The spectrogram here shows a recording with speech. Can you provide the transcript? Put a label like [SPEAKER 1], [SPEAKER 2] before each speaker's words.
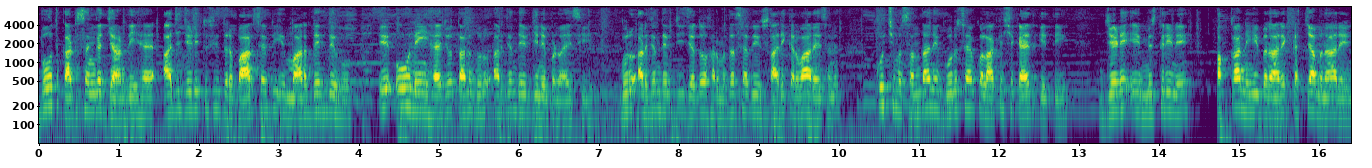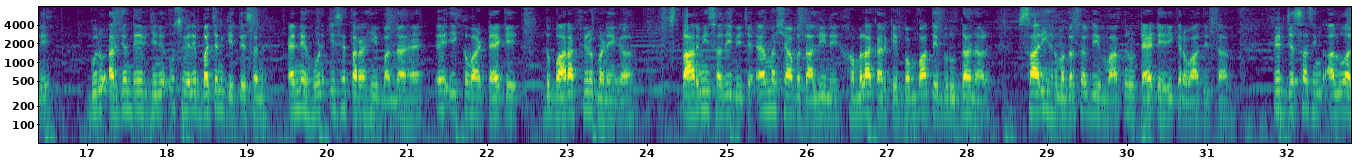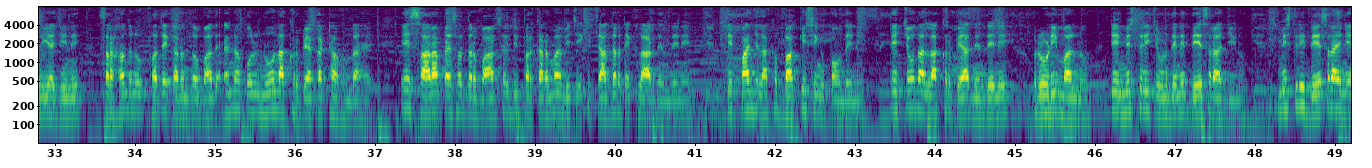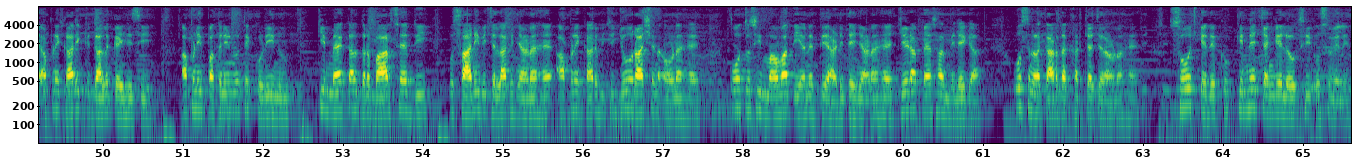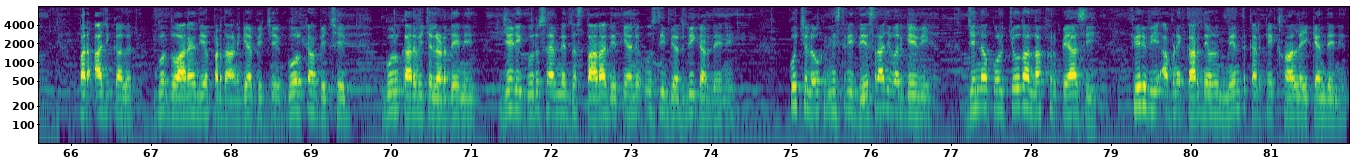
[SPEAKER 1] ਬਹੁਤ ਘੱਟ ਸੰਗਤ ਜਾਣਦੀ ਹੈ। ਅੱਜ ਜਿਹੜੀ ਤੁਸੀਂ ਦਰਬਾਰ ਸਾਹਿਬ ਦੀ ਇਮਾਰਤ ਦੇਖਦੇ ਹੋ, ਇਹ ਉਹ ਨਹੀਂ ਹੈ ਜੋ ਤਨ ਗੁਰੂ ਅਰਜਨ ਦੇਵ ਜੀ ਨੇ ਬਣਵਾਈ ਸੀ। ਗੁਰੂ ਅਰਜਨ ਦੇਵ ਜੀ ਜਦੋਂ ਹਰਮੰਦਰ ਸਾਹਿਬ ਦੀ ਉਸਾਰੀ ਕਰਵਾ ਰਹੇ ਸਨ ਕੁਝ ਮਸੰਦਾਂ ਨੇ ਗੁਰੂ ਸਾਹਿਬ ਕੋਲ ਆ ਕੇ ਸ਼ਿਕਾਇਤ ਕੀਤੀ, ਜਿਹੜੇ ਇਹ ਮਿਸਤਰੀ ਨੇ ਪੱਕਾ ਨਹੀਂ ਬਣਾ ਰਹੇ, ਕੱਚਾ ਬਣਾ ਰਹੇ ਨੇ, ਗੁਰੂ ਅਰਜਨ ਦੇਵ ਜੀ ਨੇ ਉਸ ਵੇਲੇ ਬਚਨ ਕੀਤੇ ਸਨ ਐਨੇ ਹੁਣ ਇਸੇ ਤਰ੍ਹਾਂ ਹੀ ਬਣਨਾ ਹੈ, ਇਹ ਇੱਕ ਵਾਰ ਟਹਿ ਕੇ ਦੁਬਾਰਾ ਫਿਰ ਬਣੇਗਾ। 17ਵੀਂ ਸਦੀ ਵਿੱਚ ਅਹਿਮਦ ਸ਼ਾਹ ਬਦਾਲੀ ਨੇ ਹਮਲਾ ਕਰਕੇ ਬੰਬਾਂ ਤੇ ਬਰੂਦਾਂ ਨਾਲ ਸਾਰੀ ਹਰਮੰਦਰ ਸਾਹਿਬ ਦੀ ਇਮਾਰਤ ਨੂੰ ਟਹਿ ਢੇਰੀ ਕਰਵਾ ਦਿੱਤਾ। ਫਿਰ ਜੱਸਾ ਸਿੰਘ ਆਲੂਵਾਲੀਆ ਜੀ ਨੇ ਸਰਹੰਦ ਨੂੰ ਫਤਿਹ ਕਰਨ ਤੋਂ ਬਾਅਦ ਇਹਨਾਂ ਕੋਲ 9 ਲੱਖ ਰੁਪਇਆ ਇਕੱਠਾ ਹੁੰਦਾ ਹੈ। ਇਹ ਸਾਰਾ ਪੈਸਾ ਦਰਬਾਰ ਸਾਹਿਬ ਦੀ ਪਰਿਕਰਮਾ ਵਿੱਚ ਇੱਕ ਚਾਦਰ ਤੇ ਖਿਲਾਰ ਦਿੰਦੇ ਨੇ ਤੇ 5 ਲੱਖ ਬਾਕੀ ਸਿੰਘ ਪਾਉਂਦੇ ਨੇ ਤੇ 14 ਲੱਖ ਰੁਪਇਆ ਦਿੰਦੇ ਨੇ ਰੋੜੀ ਮਲ ਨੂੰ ਤੇ ਮਿਸਤਰੀ ਚੁਣਦੇ ਨੇ ਦੇਸਰਾਜ ਜੀ ਨੂੰ। ਮਿਸਤਰੀ ਦੇਸਰਾਜ ਨੇ ਆਪਣੇ ਘਰ ਇੱਕ ਗੱਲ ਕਹੀ ਸੀ, ਆਪਣੀ ਪਤਨੀ ਨੂੰ ਤੇ ਕੁੜੀ ਨੂੰ ਕਿ ਮੈਂ ਕੱਲ ਦਰਬਾਰ ਸਾਹਿਬ ਦੀ ਉਸਾਰੀ ਵਿੱਚ ਲੱਗ ਜਾਣਾ ਹੈ, ਆਪਣੇ ਘਰ ਵਿੱਚ ਜੋ ਰਾਸ਼ਨ ਆਉਣਾ ਹੈ ਉਹ ਤੁਸੀਂ ਮਾਵਾਂ ਧੀਆਂ ਨੇ ਦਿਹਾੜੀ ਤੇ ਜਾਣਾ ਹੈ, ਜਿਹੜਾ ਪੈਸਾ ਮਿਲੇਗਾ, ਉਸ ਨਾਲ ਘਰ ਦਾ ਖਰਚਾ ਚਲਾਉਣਾ ਹੈ। ਸੋਚ ਕੇ ਦੇਖੋ ਕਿੰਨੇ ਚੰਗੇ ਲੋਕ ਸੀ ਉਸ ਵੇਲੇ। ਪਰ ਅੱਜ ਕੱਲ ਗੁਰਦੁਆਰਿਆਂ ਦੀਆਂ ਪ੍ਰਧਾਨਗੀਆਂ ਪਿੱਛੇ, ਗੋਲਕਾਂ ਪਿੱਛੇ, ਗੁਰੂ ਘਰ ਵਿੱਚ ਲੜਦੇ ਨੇ, ਜਿਹੜੀ ਗੁਰੂ ਸਾਹਿਬ ਨੇ ਦਸਤਾਰਾਂ ਦਿੱਤੀਆਂ ਨੇ ਉਸ ਦੀ ਬੇਅਦਬੀ ਕਰਦੇ ਨੇ। ਕੁਝ ਲੋਕ ਮਿਸਤਰੀ ਦੇਸਰਾਜ ਵਰਗੇ ਵੀ, ਜਿਨ੍ਹਾਂ ਕੋਲ 14 ਲੱਖ ਰੁਪਇਆ ਸੀ, ਫਿਰ ਵੀ ਆਪਣੇ ਘਰਦਿਆਂ ਨੂੰ ਮਿਹਨਤ ਕਰਕੇ ਖਾਣ ਲਈ ਕਹਿੰਦੇ ਨੇ।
